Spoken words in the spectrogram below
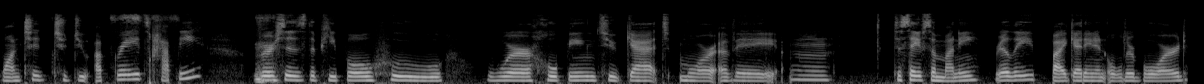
wanted to do upgrades happy. Versus the people who were hoping to get more of a mm, to save some money really by getting an older board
